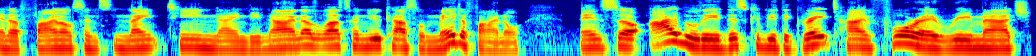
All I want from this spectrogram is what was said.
in a final since 1999. That was the last time Newcastle made a final. And so I believe this could be the great time for a rematch.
